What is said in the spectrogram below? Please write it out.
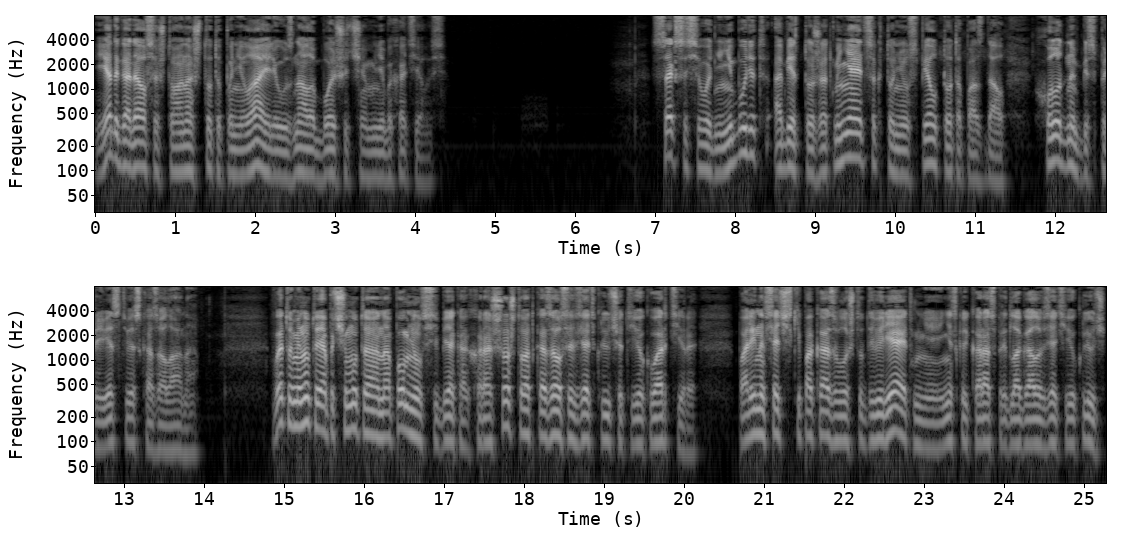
я догадался, что она что-то поняла или узнала больше, чем мне бы хотелось. Секса сегодня не будет, обед тоже отменяется, кто не успел, тот опоздал. Холодно, без приветствия, сказала она. В эту минуту я почему-то напомнил себе, как хорошо, что отказался взять ключ от ее квартиры. Полина всячески показывала, что доверяет мне, и несколько раз предлагала взять ее ключ.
